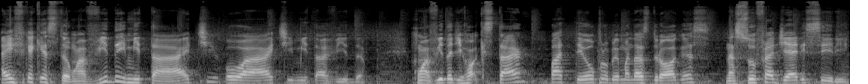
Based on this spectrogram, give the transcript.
Aí fica a questão: a vida imita a arte ou a arte imita a vida? Com a vida de rockstar, bateu o problema das drogas na Suffragette City.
